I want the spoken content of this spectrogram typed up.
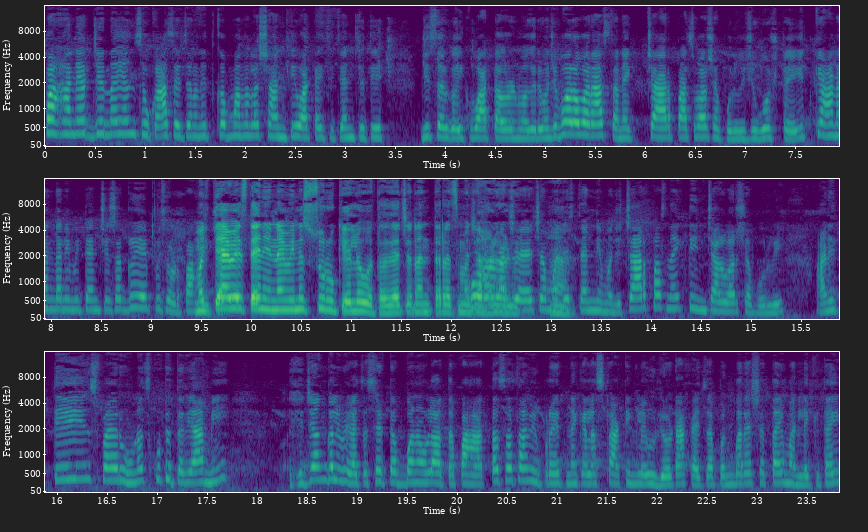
पाहण्यात जे नयन सुख असायचं ना इतकं मनाला शांती वाटायची त्यांचे ते निसर्गिक वातावरण वगैरे म्हणजे बरोबर असताना एक चार पाच वर्षापूर्वीची गोष्ट आहे. इतक्या आनंदाने मी त्यांचे सगळे एपिसोड मग त्यावेळेस त्यांनी नवीनच सुरू केलं होतं त्याच्यानंतरच म्हणजे याच्यामध्येच त्यांनी म्हणजे चार पाच नाही तीन चार वर्षापूर्वी. आणि ते इन्स्पायर होऊनच कुठेतरी आम्ही हे जंगल वेळाचा सेटअप बनवला होता पहा. तसाच आम्ही प्रयत्न केला स्टार्टिंगला व्हिडिओ टाकायचा पण बऱ्याचशा ताई म्हणले की ताई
